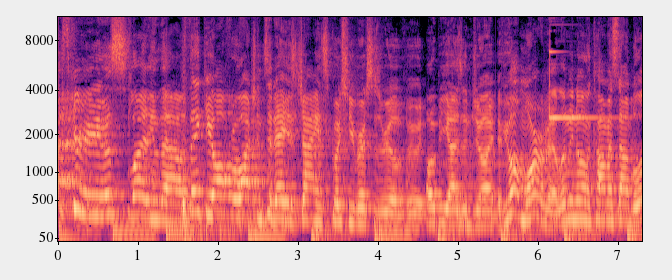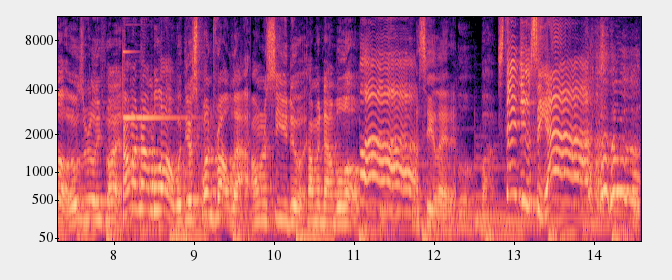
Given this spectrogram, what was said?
ice cream! It's sliding down. Thank you all for watching today's Giant Squishy versus Real Food. Hope you guys enjoy. If you want more of it, let me know in the comments down below. It was really fun. Comment down below with your SpongeBob laugh. I want to see you do it. Comment down below. Ah. I'll see you later. Oh, bye. Stay juicy. Ah.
